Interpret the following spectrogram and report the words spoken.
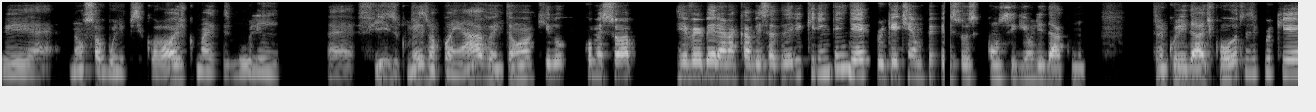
e, é, não só bullying psicológico, mas bullying é, físico mesmo, apanhava, então aquilo começou a reverberar na cabeça dele e queria entender porque tinha pessoas que conseguiam lidar com tranquilidade com outras e porque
